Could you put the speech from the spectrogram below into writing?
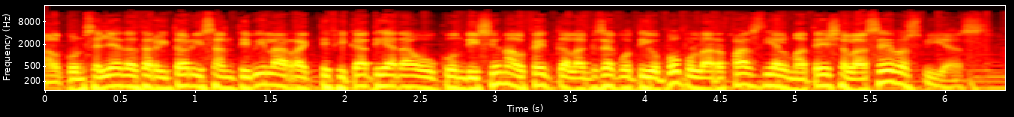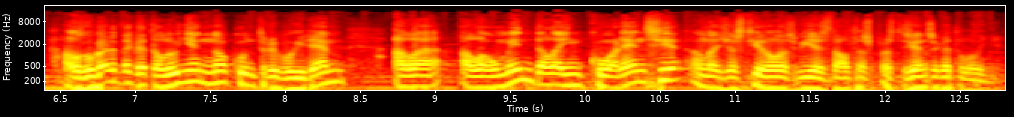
El conseller de Territori Santivil ha rectificat i ara ho condiciona el fet que l'executiu popular faci el mateix a les seves vies. El govern de Catalunya no contribuirem a l'augment la, de la incoherència en la gestió de les vies d'altres prestacions a Catalunya.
